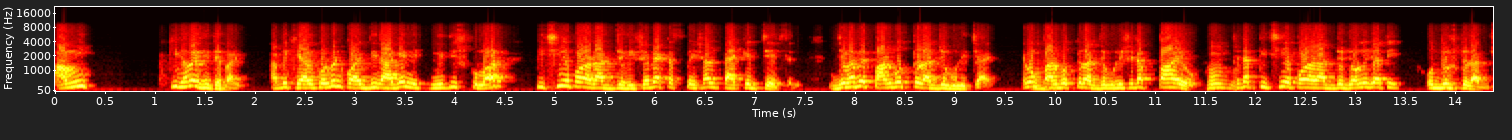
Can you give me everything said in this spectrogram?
আমি কীভাবে দিতে পারি? আপনি খেয়াল করবেন কয়েকদিন আগে নীতিশ কুমার পিছিয়ে পড়া রাজ্য হিসেবে একটা স্পেশাল প্যাকেজ চেয়েছেন যেভাবে পার্বত্য রাজ্যগুলি চায়। এবং পার্বত্য রাজ্যগুলি সেটা পায়ও সেটা পিছিয়ে পড়া রাজ্য জনজাতি অধ্যুষিত রাজ্য।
